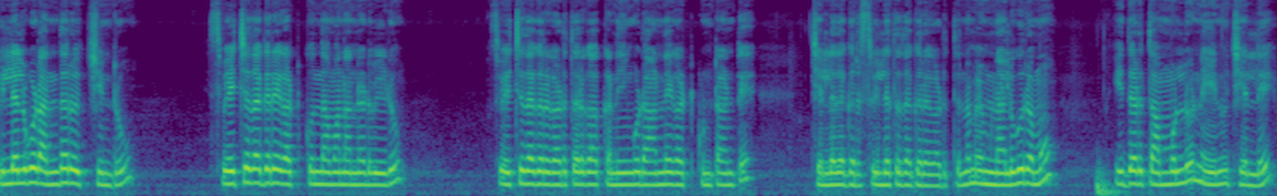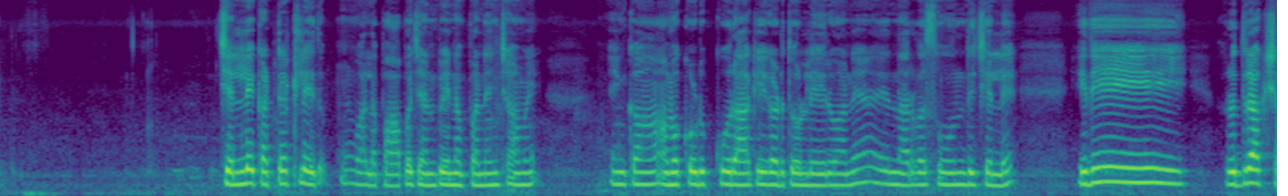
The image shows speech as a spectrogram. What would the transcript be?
పిల్లలు కూడా అందరు వచ్చిండ్రు. స్వేచ్ఛ దగ్గరే కట్టుకుందామని అన్నాడు వీడు. స్వేచ్ఛ దగ్గర కడతారు కాక నేను కూడా ఆన్నే కట్టుకుంటా అంటే చెల్లె దగ్గర శ్రీలత దగ్గర కడుతున్నాం. మేము నలుగురము ఇద్దరు తమ్ముళ్ళు నేను చెల్లె. చెల్లె కట్టట్లేదు. వాళ్ళ పాప చనిపోయినప్పటి నుంచి ఆమె ఇంకా ఆమె కొడుకు రాఖీ కడుతో లేరు అని నర్వస్ ఉంది చెల్లె. ఇది రుద్రాక్ష.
